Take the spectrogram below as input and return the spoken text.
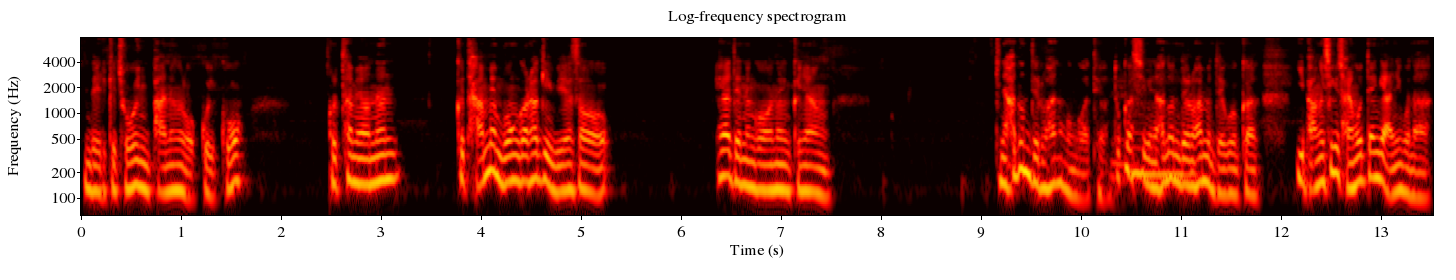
근데 이렇게 좋은 반응을 얻고 있고 그렇다면은 그 다음에 무언가를 하기 위해서 해야 되는 거는 그냥 그냥 하던 대로 하는 건 것 같아요. 똑같이 그냥 하던 대로 하면 되고, 그러니까 이 방식이 잘못된 게 아니구나.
